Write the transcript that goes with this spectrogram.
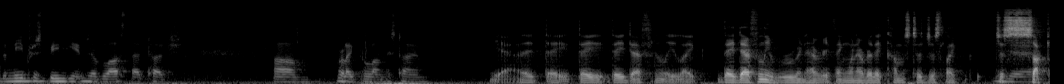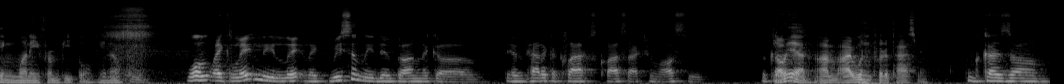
the Need for Speed games have lost that touch um, for like the longest time. Yeah, they, they they they definitely like they definitely ruin everything whenever it comes to just like just Yeah. sucking money from people, you know. Well, like lately, late, like recently, they've gotten like a they've had like a class class action lawsuit. Oh yeah, um, I wouldn't put it past me. because um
